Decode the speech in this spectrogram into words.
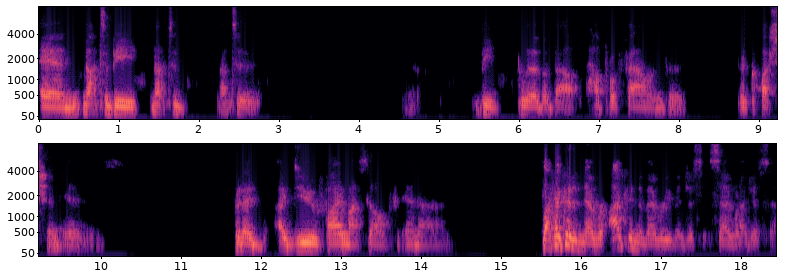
and not to be, not to, not to be glib about how profound the, the question is. But I, I do find myself in a, like I could have never, I couldn't have ever even just said what I just said.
